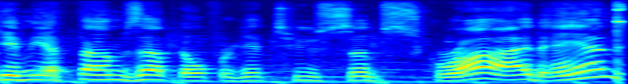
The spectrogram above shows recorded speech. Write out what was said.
give me a thumbs up. Don't forget to subscribe. And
